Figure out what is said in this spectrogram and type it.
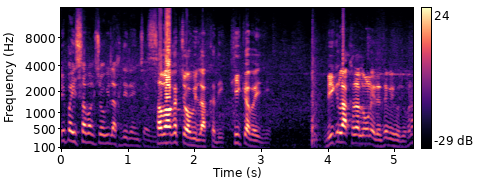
ਇਹ ਭਾਈ ਸਵਾ ਕੁ 24 ਲੱਖ ਦੀ ਰੇਂਜ ਹੈ ਜੀ। ਸਵਾ ਕੁ 24 ਲੱਖ ਦੀ। ਠੀਕ ਹੈ ਬਾਈ ਜੀ। 20 ਲੱਖ ਦਾ ਲੋਨ ਇਹਦੇ ਤੇ ਵੀ ਹੋ ਜੂ ਹਨਾ?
